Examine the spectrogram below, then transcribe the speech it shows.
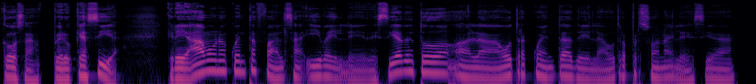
cosas, pero ¿qué hacía? Creaba una cuenta falsa, iba y le decía de todo a la otra cuenta de la otra persona y le decía,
